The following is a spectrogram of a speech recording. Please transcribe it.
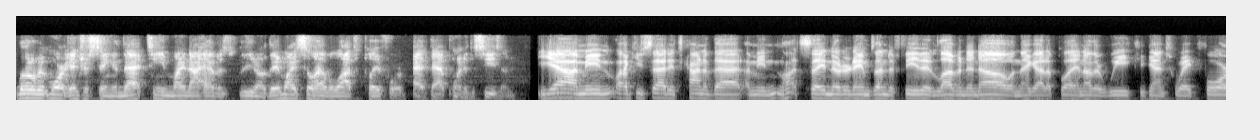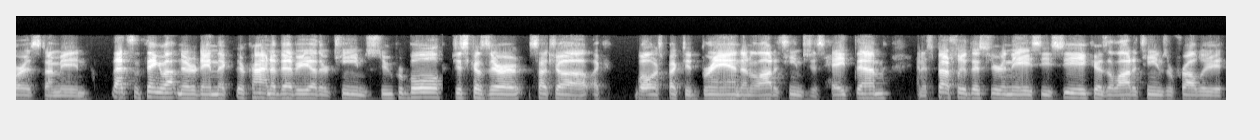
a little bit more interesting, and that team might not have as you know they might still have a lot to play for at that point of the season. Yeah, I mean, like you said, it's kind of that. I mean, let's say Notre Dame's undefeated, 11 to 0, and they got to play another week against Wake Forest. I mean, that's the thing about Notre Dame. They're kind of every other team's Super Bowl, just because they're such a like well respected brand, and a lot of teams just hate them. And especially this year in the ACC, because a lot of teams are probably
